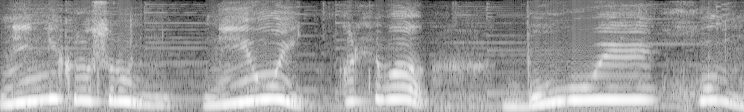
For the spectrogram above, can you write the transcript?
ニンニクのその匂いあれは防衛本能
